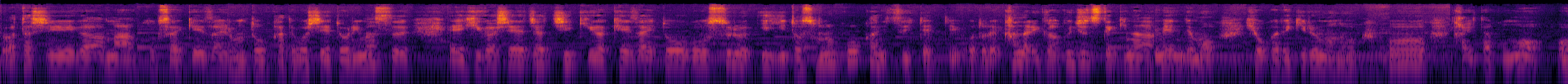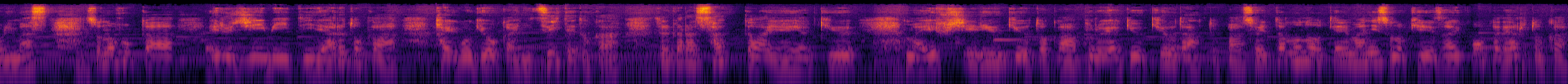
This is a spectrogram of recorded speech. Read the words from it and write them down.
私がまあ国際経済論とかで教えております、え東アジア地域が経済統合する意義とその効果についてっていうことでかなり学術的な面でも評価できるものを書いた子もおります。その他 LGBT であるとか介護業界についてとかそれからサッカーや野球、まあ、FC 琉球とかプロ野球球団とかそういったものをテーマにその経済効果であるとか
